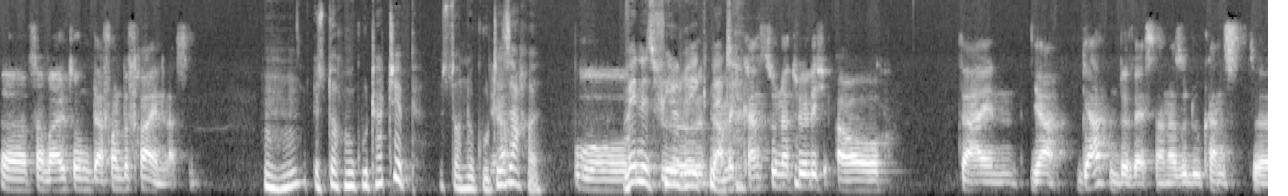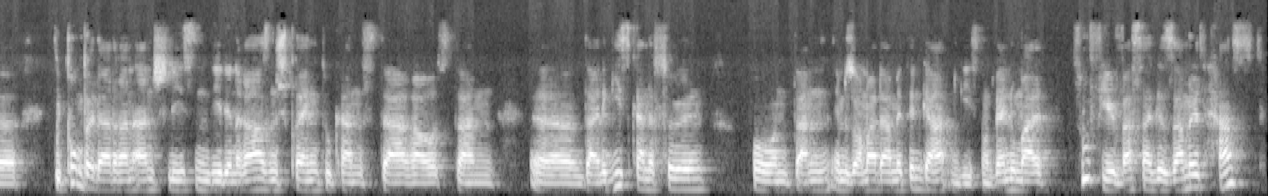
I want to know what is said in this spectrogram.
äh, Verwaltung davon befreien lassen. Mhm. Ist doch ein guter Tipp. Ist doch eine gute ja. Sache. Und wenn es viel äh, regnet. Damit kannst du natürlich auch deinen ja, Garten bewässern. Also du kannst die Pumpe daran anschließen, die den Rasen sprengt. Du kannst daraus dann deine Gießkanne füllen und dann im Sommer damit den Garten gießen. Und wenn du mal zu viel Wasser gesammelt hast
